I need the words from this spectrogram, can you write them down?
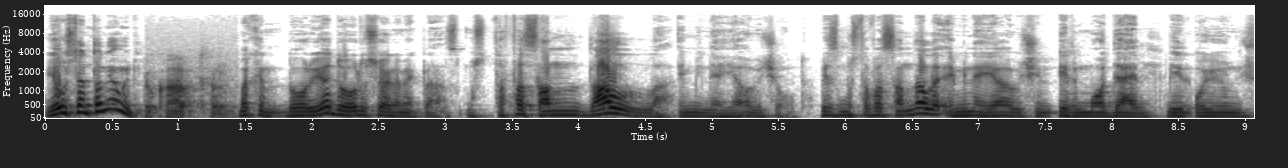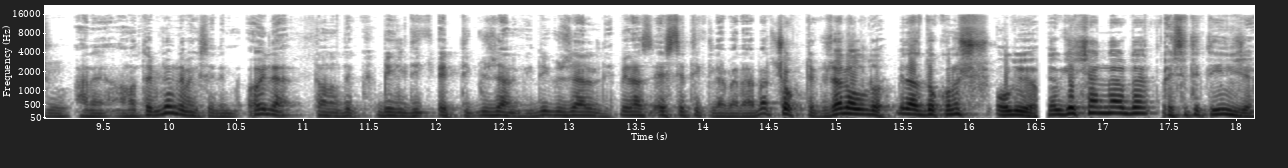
Yavuz sen tanıyor muydun? Yok abi tanım. Bakın doğruya doğru söylemek lazım. Mustafa Sandal'la Emine Yavuç oldu. Biz Mustafa Sandal'la Emine Yavuç'un bir model, bir oyuncu. Hani anlatabiliyor muyum demek istediğimi? Öyle tanıdık, bildik, ettik. Güzel miydi? Güzeldi. Biraz estetikle beraber çok da güzel oldu. Biraz dokunuş oluyor. Ya geçenlerde estetik deyince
